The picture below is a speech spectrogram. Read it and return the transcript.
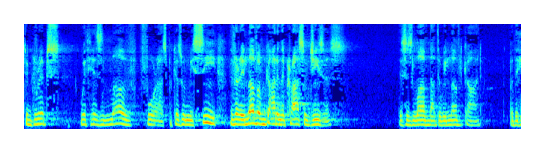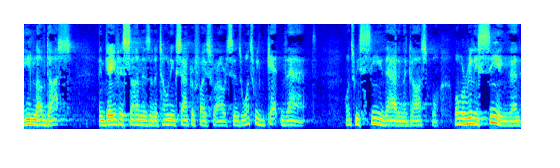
to grips with His love for us. Because when we see the very love of God in the cross of Jesus, this is love, not that we loved God, but that He loved us and gave His Son as an atoning sacrifice for our sins. Once we get that, once we see that in the gospel, what we're really seeing then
